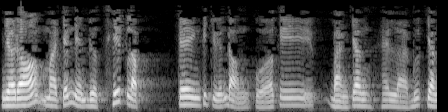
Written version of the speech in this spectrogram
Nhờ đó mà chánh niệm được thiết lập trên cái chuyển động của cái bàn chân hay là bước chân.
